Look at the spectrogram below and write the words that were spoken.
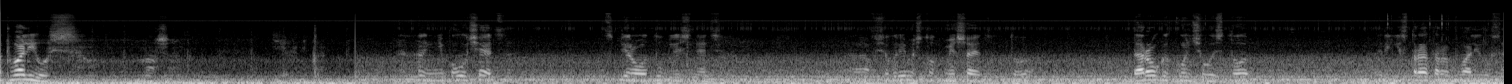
Отвалилась наша техника. Не получается с первого дубля снять. А Все время что-то мешает. То дорога кончилась, то регистратор отвалился.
